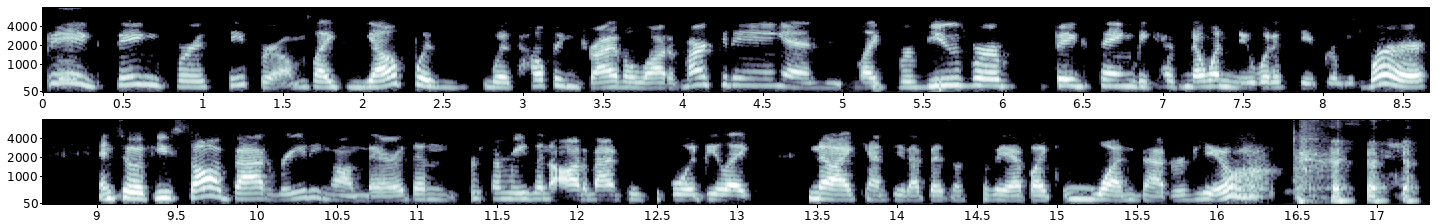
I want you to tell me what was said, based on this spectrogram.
big thing for escape rooms. Like yelp was was helping drive a lot of marketing and like reviews were a big thing because no one knew what escape rooms were. And so if you saw a bad rating on there then for some reason automatically people would be like no i can't do that business because they have like one bad review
